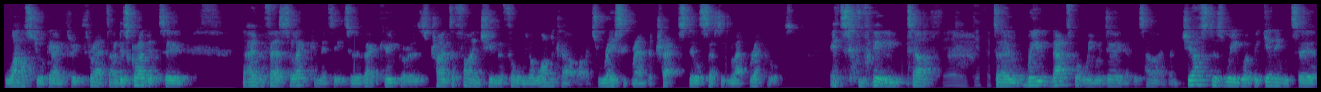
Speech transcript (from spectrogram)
whilst you're going through threat. I describe it to the Home Affairs Select Committee to Yvette Cooper as trying to fine tune a Formula One car while it's racing around the track, still setting lap records. It's really tough. So we that's what we were doing at the time. And just as we were beginning to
